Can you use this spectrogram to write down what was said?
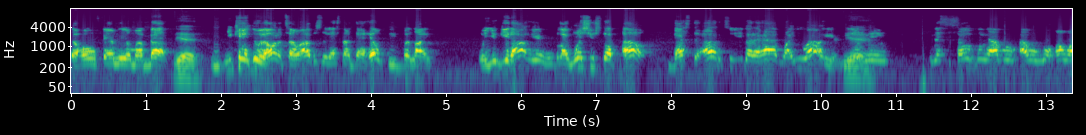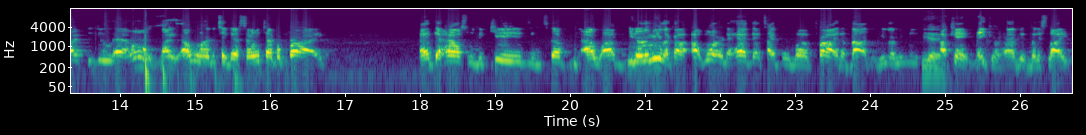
the whole family on my back. Yeah. You can't do it all the time. Obviously that's not that healthy, but like when you get out here, like once you step out, that's the attitude you gotta have while you out here. You know what I mean? And that's the same thing I would I would want my wife to do at home. Like I want her to take that same type of pride at the house with the kids and stuff. I, I you know what I mean? Like I, I want her to have that type of uh, pride about it. You know what I mean? Yeah. I can't make her have it, but it's like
